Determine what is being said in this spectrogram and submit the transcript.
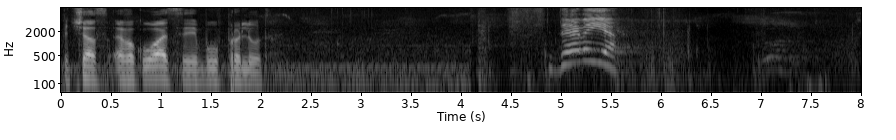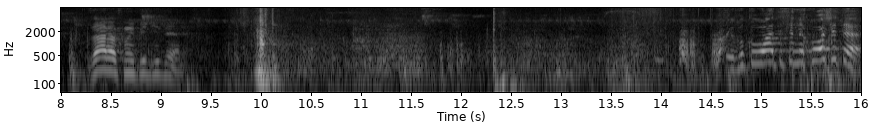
під час евакуації був прильот. Де ви є? Зараз ми підійдемо. Евакуватися не хочете?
